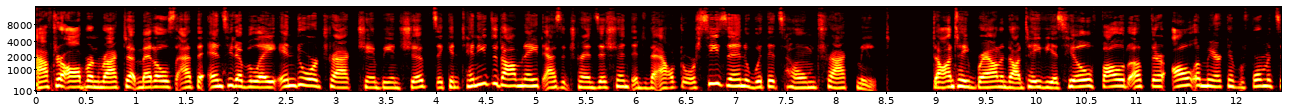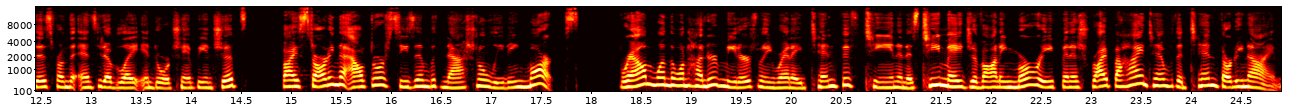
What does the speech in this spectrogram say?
After Auburn racked up medals at the NCAA Indoor Track Championships, it continued to dominate as it transitioned into the outdoor season with its home track meet. Dante Brown and Dontavius Hill followed up their All American performances from the NCAA Indoor Championships by starting the outdoor season with national leading marks. Brown won the 100 meters when he ran a 10:15, and his teammate Giovanni Murray finished right behind him with a 10:39.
